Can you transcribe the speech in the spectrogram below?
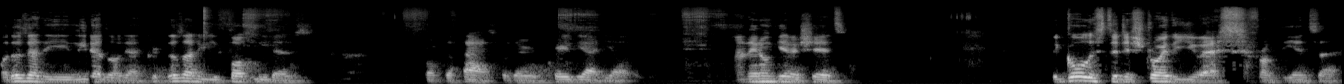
But those are the leaders of that. Those are the thought leaders from the past with their crazy ideology, and they don't give a shit. The goal is to destroy the U.S. from the inside.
